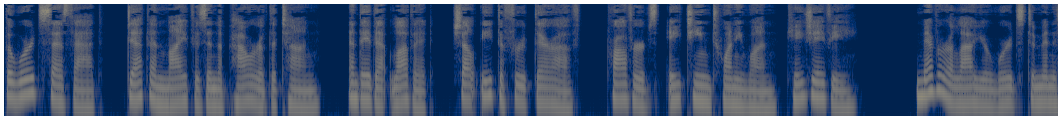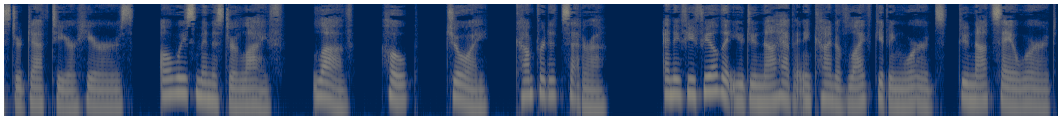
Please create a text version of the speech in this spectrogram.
The word says that, death and life is in the power of the tongue, and they that love it, shall eat the fruit thereof. Proverbs 18:21, KJV. Never allow your words to minister death to your hearers, always minister life, love, hope, joy, comfort, etc. And if you feel that you do not have any kind of life giving words, do not say a word.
